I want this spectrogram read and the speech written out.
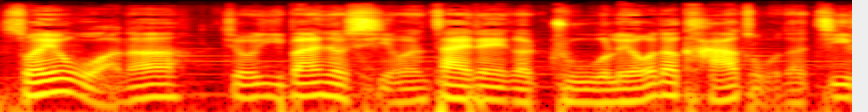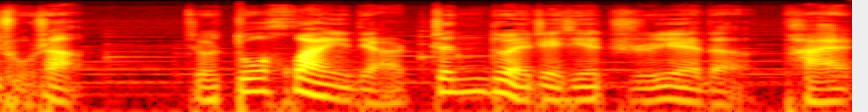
所以我呢，就一般就喜欢在这个主流的卡组的基础上，就是多换一点针对这些职业的牌，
